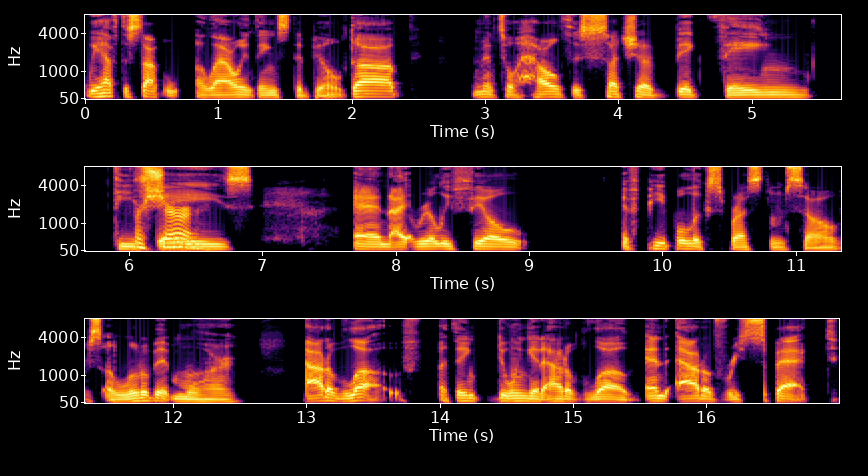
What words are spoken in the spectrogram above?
we have to stop allowing things to build up. Mental health is such a big thing these For sure. days. And I really feel if people express themselves a little bit more out of love, I think doing it out of love and out of respect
